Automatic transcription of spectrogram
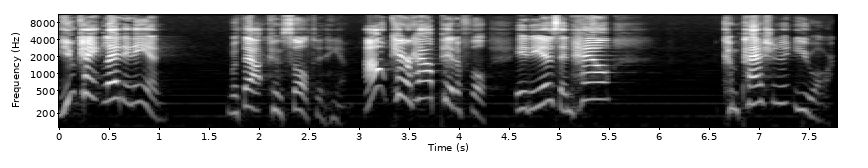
you can't let it in without consulting him. I don't care how pitiful it is and how compassionate you are.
